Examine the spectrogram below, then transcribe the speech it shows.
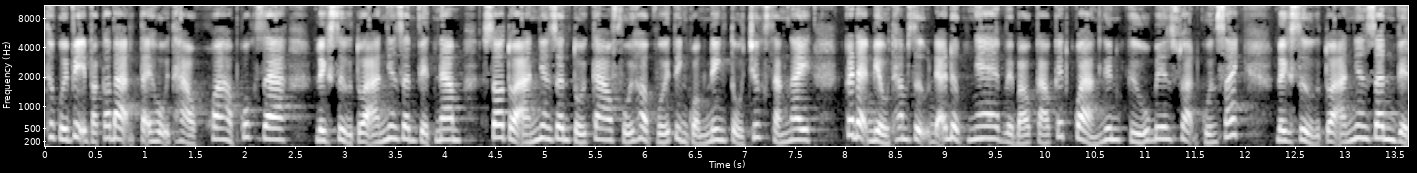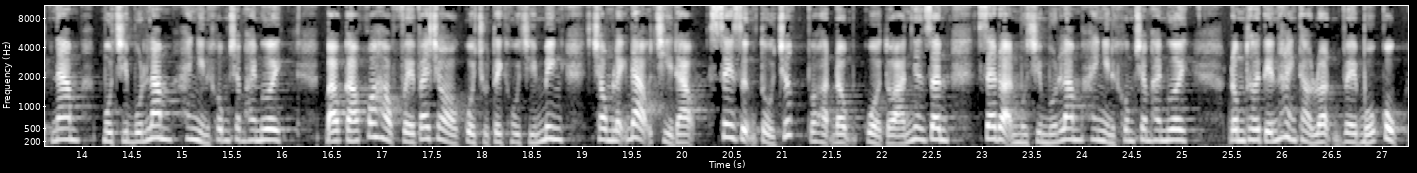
Thưa quý vị và các bạn, tại Hội thảo Khoa học Quốc gia Lịch sử Tòa án Nhân dân Việt Nam do Tòa án Nhân dân tối cao phối hợp với tỉnh Quảng Ninh tổ chức sáng nay, các đại biểu tham dự đã được nghe về báo cáo kết quả nghiên cứu biên soạn cuốn sách Lịch sử Tòa án Nhân dân Việt Nam 1945-2020, báo cáo khoa học về vai trò của Chủ tịch Hồ Chí Minh trong lãnh đạo chỉ đạo, xây dựng tổ chức và hoạt động của Tòa án Nhân dân giai đoạn 1945-2020, đồng thời tiến hành thảo luận về bố cục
